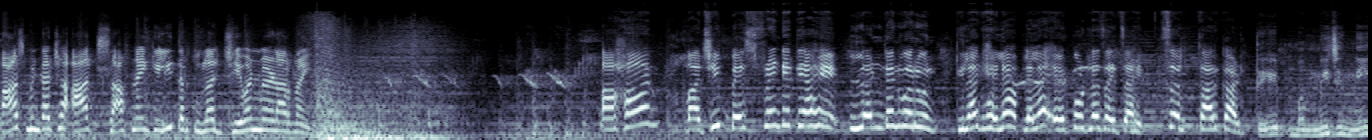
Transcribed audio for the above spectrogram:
पाच मिनिटाच्या आत साफ नाही केली तर तुला जेवण मिळणार नाही. आहान माझी बेस्ट फ्रेंड येते आहे लंडन वरून तिला घ्यायला आपल्याला एअरपोर्टला जायचं आहे. चल कार काढ. ते मम्मीजींनी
